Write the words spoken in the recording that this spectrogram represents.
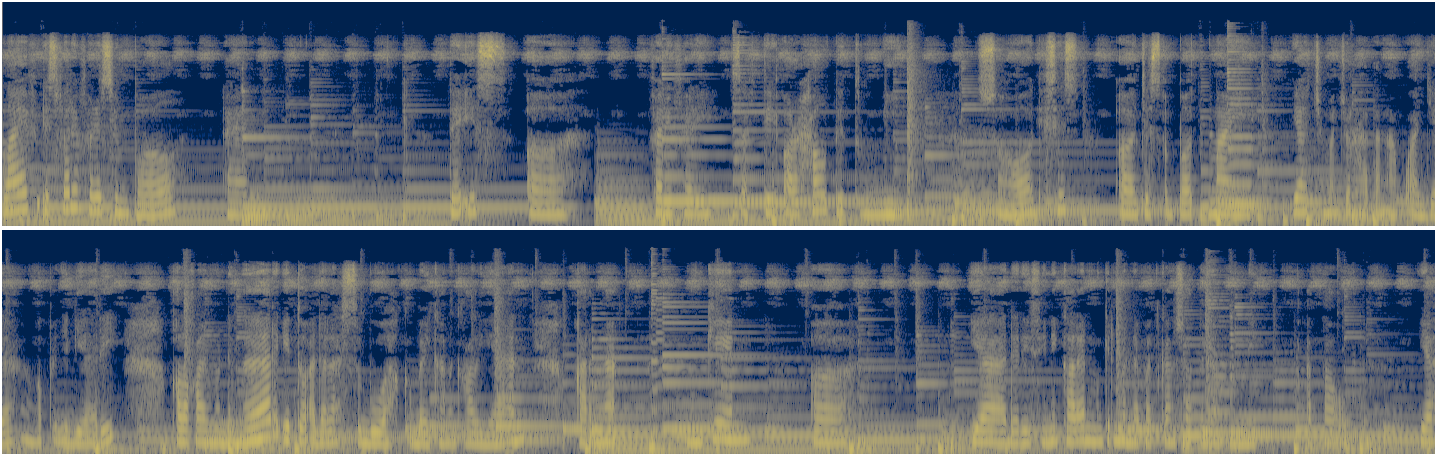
life is very very simple and there is a very very safety or healthy to me. So this is uh, just about my ya cuma curhatan aku aja anggap aja diary kalau kalian mendengar itu adalah sebuah kebaikan kalian. Karena mungkin uh, ya dari sini kalian mungkin mendapatkan sesuatu yang unik atau ya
